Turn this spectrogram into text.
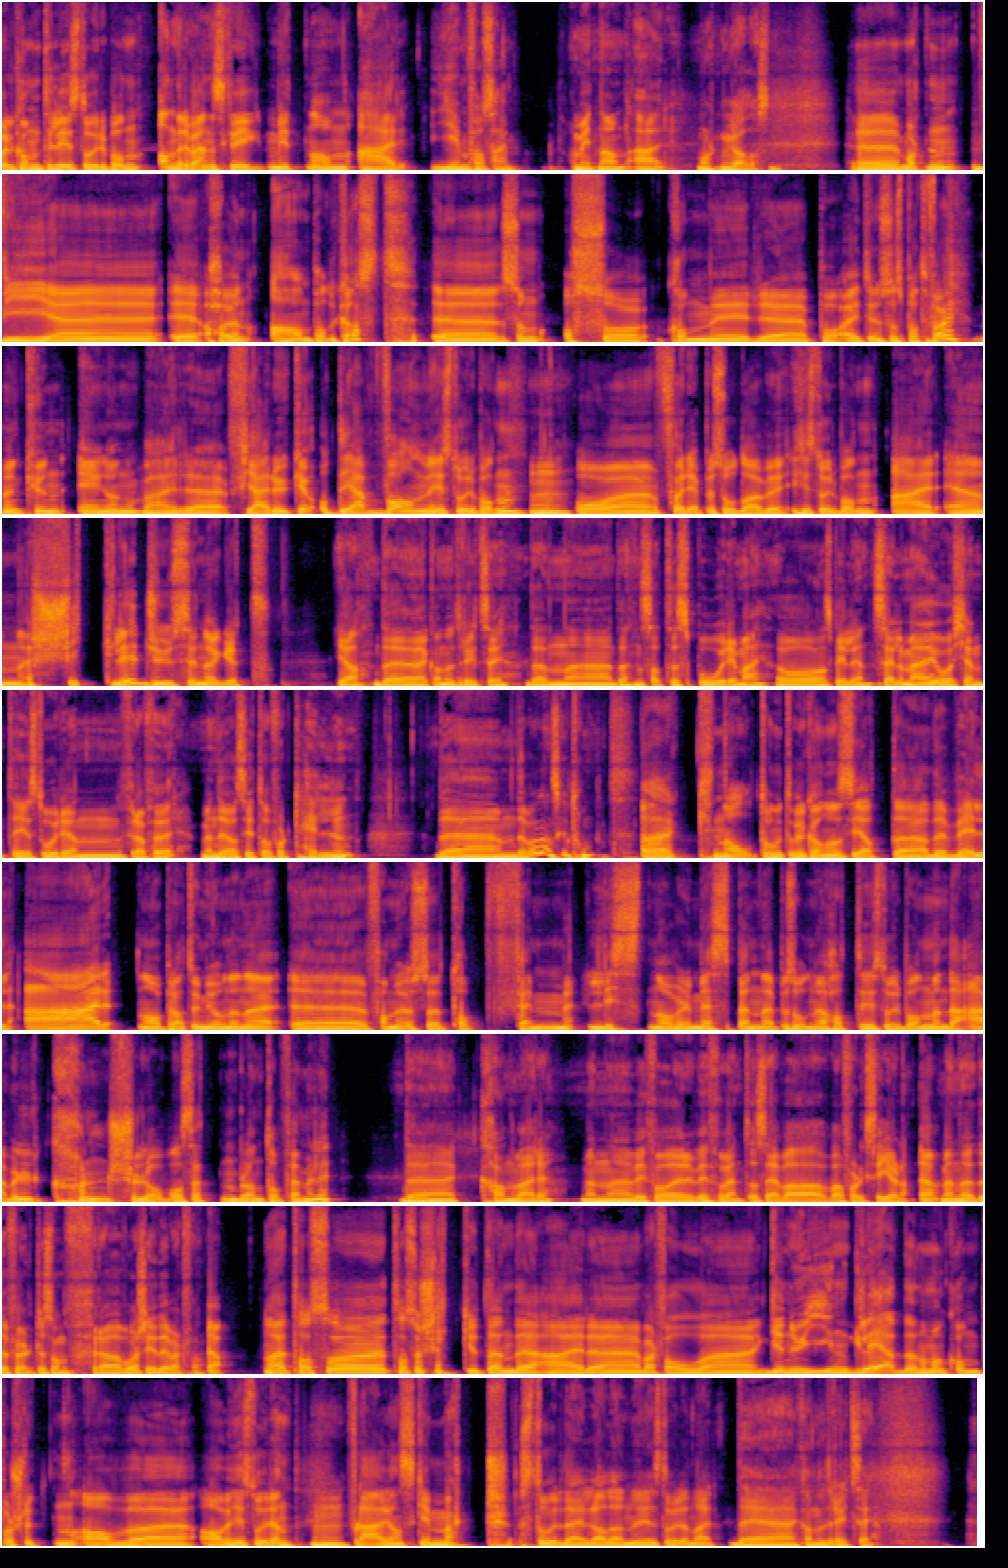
Og velkommen til Historiepodden andre verdenskrig. Mitt navn er Jim Fosheim. Og mitt navn er Morten Galaasen. Eh, Morten, vi eh, eh, har jo en annen podkast eh, som også kommer eh, på iTunes og Spotify, men kun én gang hver eh, fjerde uke. Og det er vanlig Historiepodden. Og eh, forrige episode av Historiepodden er en skikkelig juicy nugget. Ja, det kan du trygt si. Den, eh, den satte spor i meg å spille inn. Selv om jeg jo kjente historien fra før. Men det å sitte og fortelle den, det, det var ganske tungt. Ja, det er knalltungt, og vi kan jo si at eh, det vel er Nå prater vi mye om denne eh, famøse topp fem-listen over de mest spennende episodene vi har hatt i Historiebånden, men det er vel kanskje lov å sette den blant topp fem, eller? Det kan være, men eh, vi får, vi får vente og se hva, hva folk sier. da. Ja. Men eh, det føltes sånn fra vår side, i hvert fall. Ja. Nei, ta så, ta så Sjekk ut den. Det er eh, i hvert fall eh, genuin glede når man kommer på slutten av, eh, av historien. For det er ganske mørkt, store deler av denne historien der. Det kan du drøyt si.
